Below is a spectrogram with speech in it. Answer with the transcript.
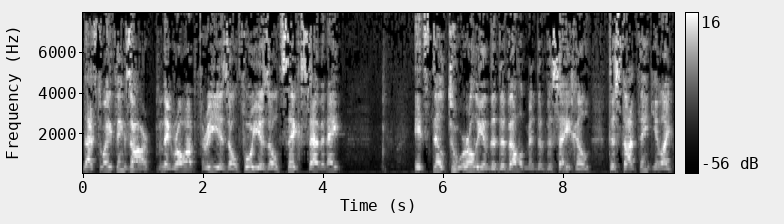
that's the way things are. When they grow up, three years old, four years old, six, seven, eight, it's still too early in the development of the seichel to start thinking like,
